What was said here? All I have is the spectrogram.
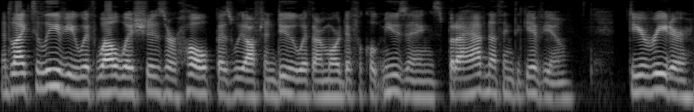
I'd like to leave you with well wishes or hope, as we often do with our more difficult musings, but I have nothing to give you. Dear reader,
